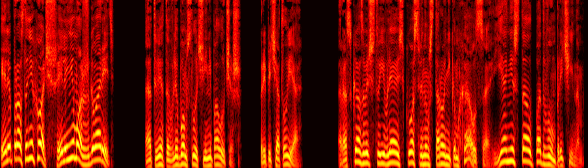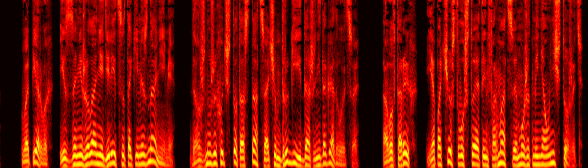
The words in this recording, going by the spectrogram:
Или просто не хочешь, или не можешь говорить? Ответа в любом случае не получишь, припечатал я. Рассказывать, что являюсь косвенным сторонником хаоса, я не стал по двум причинам. Во-первых, из-за нежелания делиться такими знаниями. Должно же хоть что-то остаться, о чем другие даже не догадываются. А во-вторых, Я почувствовал, что эта информация может меня уничтожить.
